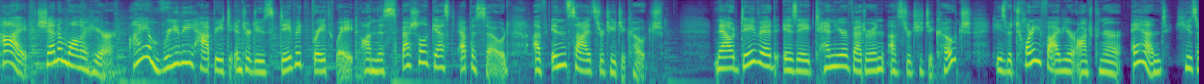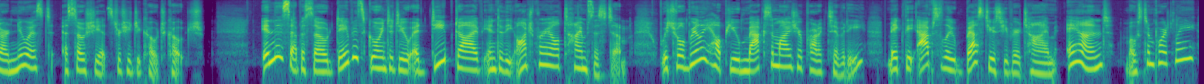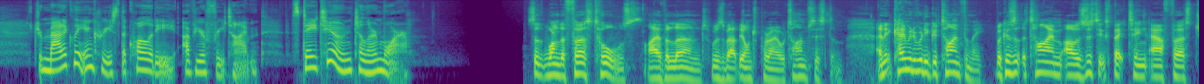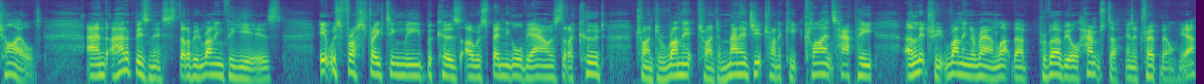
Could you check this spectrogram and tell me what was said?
Hi, Shannon Waller here. I am really happy to introduce David Braithwaite on this special guest episode of Inside Strategic Coach. Now, David is a 10 year veteran of Strategic Coach. He's a 25 year entrepreneur, and he's our newest associate strategic coach coach. In this episode, David's going to do a deep dive into the entrepreneurial time system, which will really help you maximize your productivity, make the absolute best use of your time, and, most importantly, dramatically increase the quality of your free time. Stay tuned to learn more. So one of the first tools I ever learned was about the entrepreneurial time system. And it came at a really good time for me because at the time I was just expecting our first child. And I had a business that I've been running for years. It was frustrating me because I was spending all the hours that I could trying to run it, trying to manage it, trying to keep clients happy, and literally running around like the proverbial hamster in a treadmill, yeah?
